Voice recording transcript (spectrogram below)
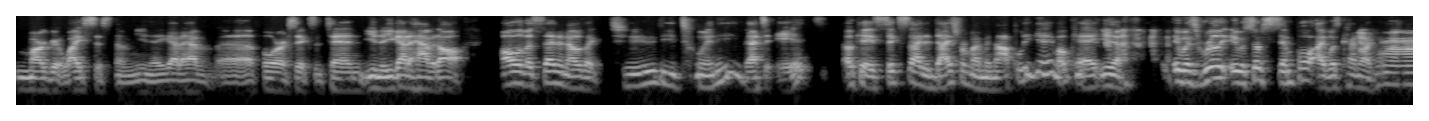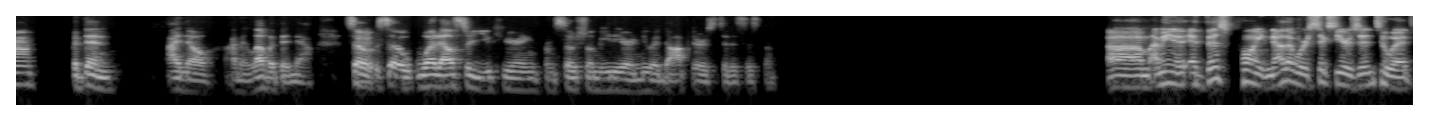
Margaret Weis system, you know, you got to have a four or six or ten, you know, you got to have it all. All of a sudden, I was like, 2D20, that's it? Okay, six sided dice for my Monopoly game. Okay, you know, it was really, it was so simple. I was kind of like, mm. but then I know I'm in love with it now. So, so what else are you hearing from social media or new adopters to the system? Um, I mean, at this point, now that we're six years into it,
